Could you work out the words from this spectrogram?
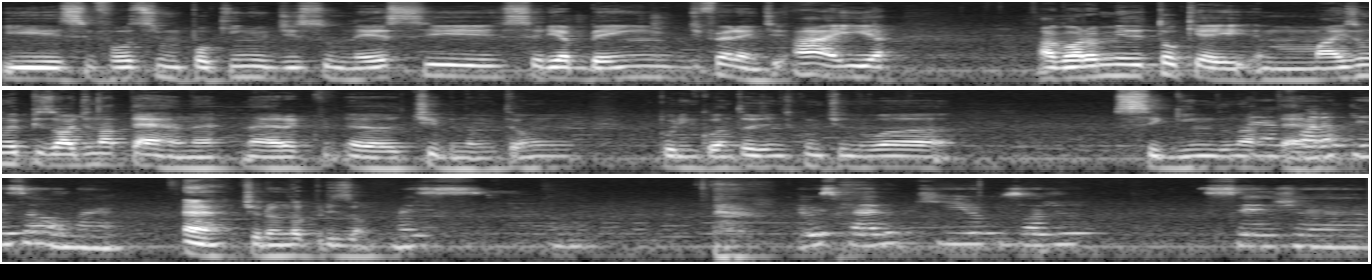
E se fosse um pouquinho disso nesse, seria bem diferente. Ah, e agora eu me toquei, mais um episódio na Terra, né? Na era uh, Tibnon. Então, por enquanto a gente continua seguindo na É, Terra. fora a prisão, né? É, tirando a prisão. Mas eu espero que o episódio seja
